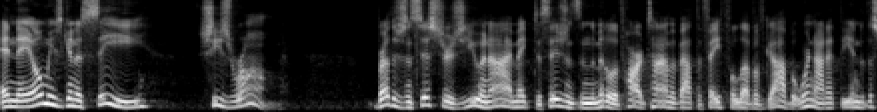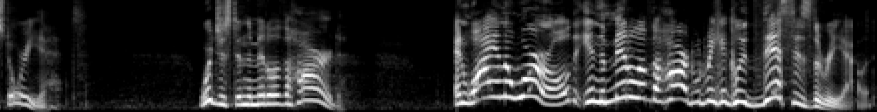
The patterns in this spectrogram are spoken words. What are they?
And Naomi's to see she's wrong. Brothers and sisters, you and I make decisions in the middle of hard time about the faithful love of God, but we're not at the end of the story yet. We're just in the middle of the hard. And why in the world, in the middle of the hard, would we conclude this is the reality?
